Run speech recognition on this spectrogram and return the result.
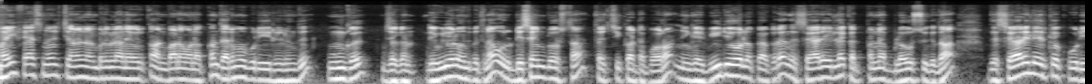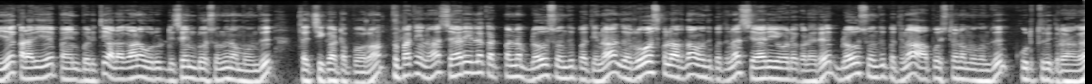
My ஃபேஷனரி channel நண்பர்கள் அனைவருக்கும் அன்பான வணக்கம். தருமபுரியிலிருந்து உங்கள் ஜெகன். இந்த வீடியோவில் வந்து பார்த்தீங்கன்னா ஒரு டிசைன் ப்ளவுஸ் தான் தச்சு காட்ட போகிறோம் நீங்கள் வீடியோவில் பார்க்குற இந்த சேரீயில் கட் பண்ண ப்ளவுஸுக்கு தான் இந்த சேரீயில் இருக்கக்கூடிய கலரையே பயன்படுத்தி அழகான ஒரு டிசைன் ப்ளவுஸ் வந்து நம்ம வந்து தச்சு காட்ட போகிறோம் இப்போ பார்த்தீங்கன்னா சேரீயில் கட் பண்ண ப்ளவுஸ் வந்து பார்த்தீங்கன்னா இந்த ரோஸ் கலர் தான் வந்து பார்த்தீங்கன்னா சேரீயோட கலரு ப்ளவுஸ் வந்து பார்த்தீங்கன்னா ஆப்போசிட்டாக நமக்கு வந்து கொடுத்துருக்குறாங்க.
